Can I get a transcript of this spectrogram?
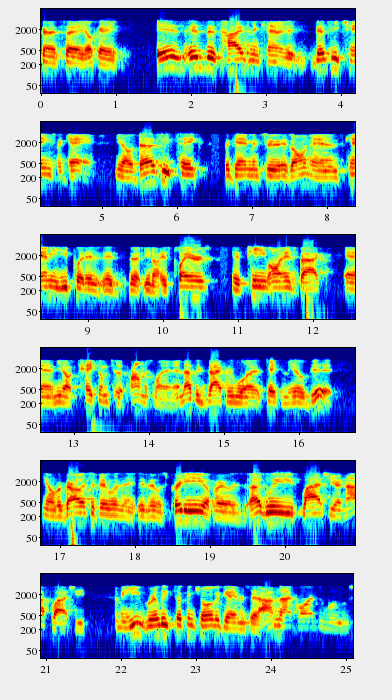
gonna say, okay, is is this Heisman candidate? Does he change the game? You know, does he take the game into his own hands? Can he put his, his the, you know his players, his team on his back, and you know take them to the promised land? And that's exactly what Taysom Hill did. You know, regardless if it was if it was pretty, or if it was ugly, flashy, or not flashy. I mean, he really took control of the game and said, "I'm not going to lose.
